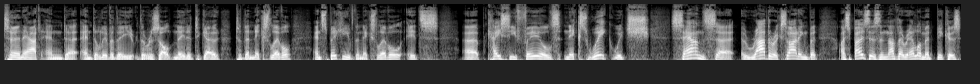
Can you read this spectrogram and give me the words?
turn out and uh, and deliver the the result needed to go to the next level. And speaking of the next level, it's uh, Casey Fields next week, which sounds uh, rather exciting. But I suppose there's another element because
